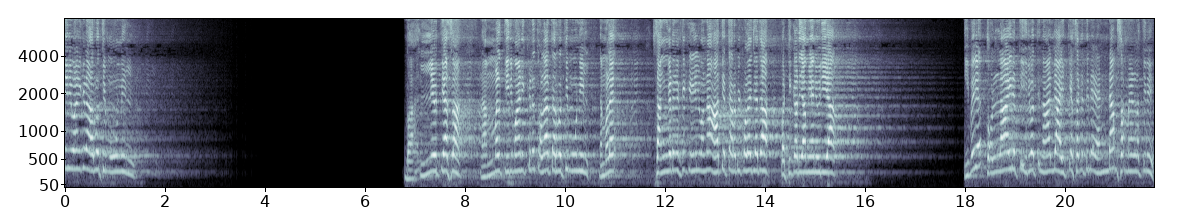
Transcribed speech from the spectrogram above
തീരുമാനിക്കുന്നത് അറുപത്തി മൂന്നിൽ വലിയ വ്യത്യാസ. നമ്മൾ തീരുമാനിക്കുന്നത് തൊള്ളായിരത്തി അറുപത്തി മൂന്നിൽ നമ്മളെ സംഘടനയ്ക്ക് കീഴിൽ വന്ന ആദ്യത്തെ അറബി കോളേജ് ഏതാ? പട്ടിക്കാട് ജാമ്യാനൂരിയ. ഇവർ തൊള്ളായിരത്തി ഇരുപത്തിനാലിലെ ഐക്യസംഘത്തിന്റെ രണ്ടാം സമ്മേളനത്തിൽ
